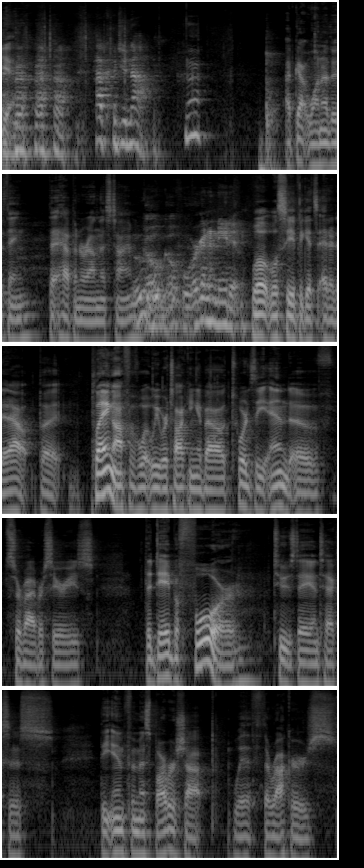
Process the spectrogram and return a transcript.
Yeah. How could you not? I've got one other thing that happened around this time. Go, go for it. We're gonna need it. We'll we'll see if it gets edited out. But playing off of what we were talking about towards the end of Survivor Series, the day before Tuesday in Texas, the infamous barbershop with the Rockers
